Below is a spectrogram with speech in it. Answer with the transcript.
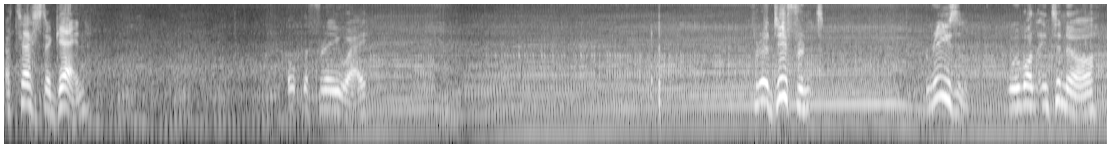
a test again up the freeway for a different reason. We're wanting to know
